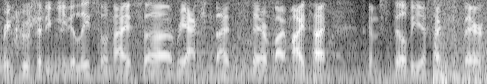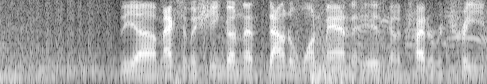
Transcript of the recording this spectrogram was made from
recruits it immediately, so nice uh, reaction died there by Mai Tai. It's going to still be effective there. The uh, Maxim machine gun that's down to one man is going to try to retreat.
